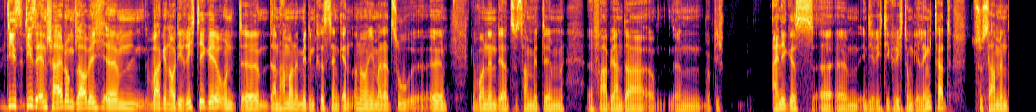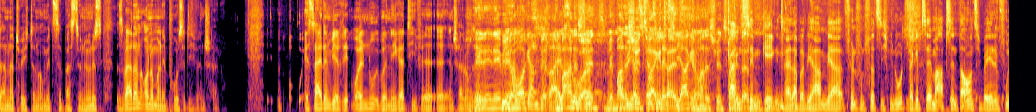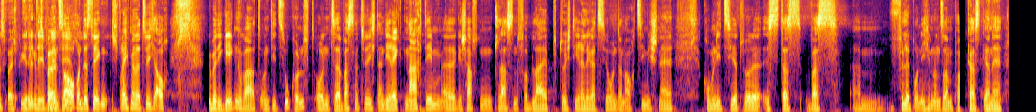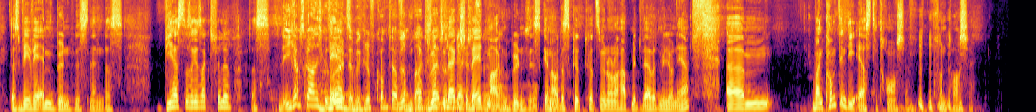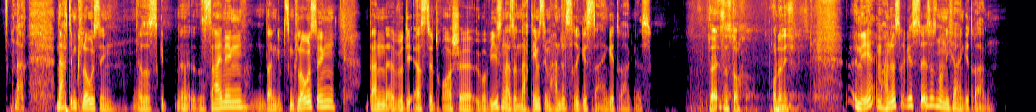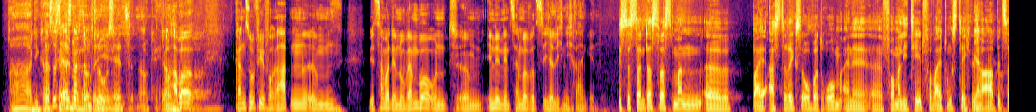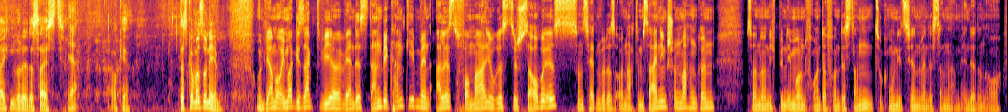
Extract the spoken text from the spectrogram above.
diese, diese Entscheidung, glaube ich, ähm, war genau die richtige. Und äh, dann haben wir mit dem Christian Gentner noch jemand dazu äh, gewonnen, der zusammen mit dem äh, Fabian da ähm, wirklich einiges äh, ähm, in die richtige Richtung gelenkt hat. Zusammen dann natürlich dann auch mit Sebastian Hoeneß. Das war dann auch nochmal eine positive Entscheidung. Es sei denn, wir wollen nur über negative äh, Entscheidungen reden. Nee, nee, nee, wir, haben, gern bereit. Wir machen es schön, wir machen es schön zweigeteilt. Jahr wir machen es schön zweigeteilt. Ganz im Gegenteil. Aber wir haben ja 45 Minuten. Da gibt es ja immer Ups und Downs bei jedem Fußballspiel. Die gibt es bei uns auch. Und deswegen sprechen wir natürlich auch über die Gegenwart und die Zukunft. Und äh, was natürlich dann direkt nach dem äh, geschafften Klassenverbleib durch die Relegation dann auch ziemlich schnell kommuniziert würde, ist das, was ähm, Philipp und ich in unserem Podcast gerne das WWM-Bündnis nennen. Das wie hast du so gesagt, Philipp? Das ich habe es gar nicht gesagt. Welt Der Begriff kommt ja vom Württembergische, Württembergische Weltmarkenbündnis. Genau, das kürzen wir nur noch ab mit Wer wird Millionär. Ähm, wann kommt denn die erste Tranche von Porsche? nach, nach dem Closing. Also es gibt ein Signing, dann gibt es ein Closing, dann wird die erste Tranche überwiesen, also nachdem es im Handelsregister eingetragen ist. Da ist es doch, oder nicht? Nee, im Handelsregister ist es noch nicht eingetragen. Ah, die Das ist erst nach dem Close. Okay. Ja, aber kann so viel verraten. Ähm, jetzt haben wir den November und ähm, in den Dezember wird es sicherlich nicht reingehen. Ist das dann das, was man äh, bei Asterix Erobert Rom eine äh, Formalität verwaltungstechnischer ja. Art bezeichnen würde? Das heißt, ja. okay. Das können wir so nehmen. Und wir haben auch immer gesagt, wir werden das dann bekannt geben, wenn alles formal juristisch sauber ist. Sonst hätten wir das auch nach dem Signing schon machen können. Sondern ich bin immer ein Freund davon, das dann zu kommunizieren, wenn das dann am Ende dann auch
